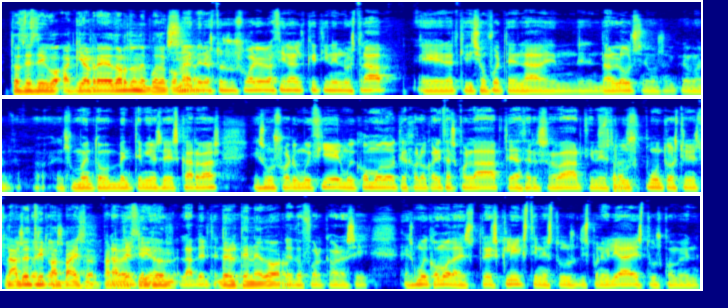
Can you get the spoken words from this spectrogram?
Entonces digo, aquí alrededor donde puedo Sí, comer. de nuestros usuarios al final que tienen nuestra app, eh, la adquisición fuerte en, la, en, en downloads, tenemos, creo, en su momento 20 millones de descargas, es un usuario muy fiel, muy cómodo, te geolocalizas con la app, te hace reservar, tienes Ostras. tus puntos, tienes tus La app de. TripAdvisor, para app del decir tenedor, del del tenedor. De The Fork ahora sí. Es muy cómoda, es tres clics, tienes tus disponibilidades, tus, comen-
